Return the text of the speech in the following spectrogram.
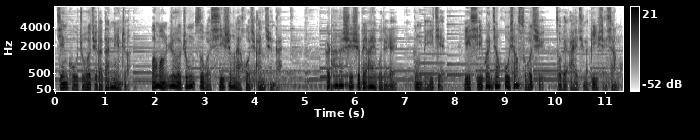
艰苦卓绝的单恋者，往往热衷自我牺牲来获取安全感，而踏踏实实被爱过的人，更理解。也习惯将互相索取作为爱情的必选项目，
